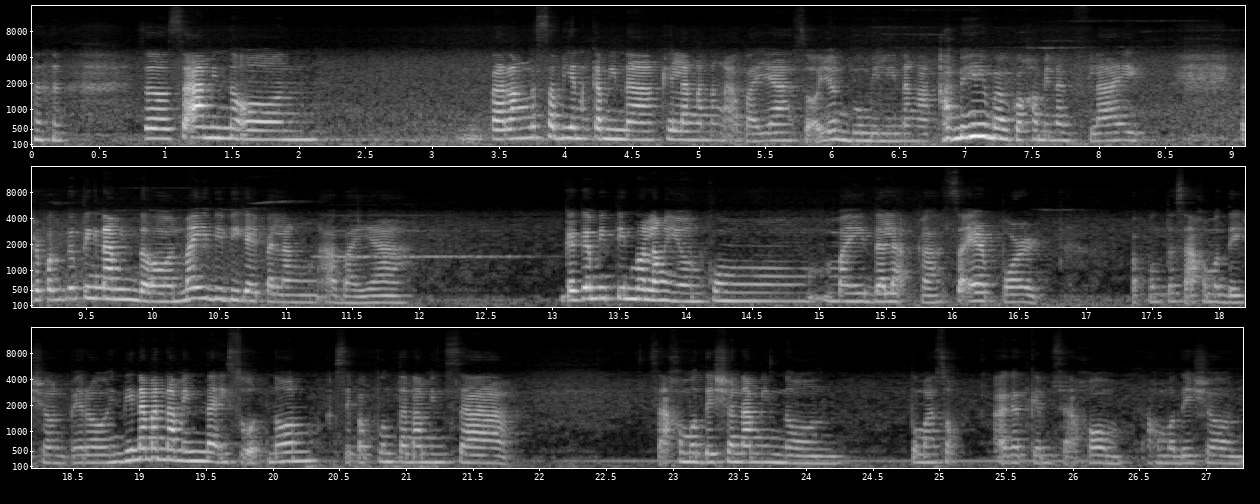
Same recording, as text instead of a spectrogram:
so, sa amin noon, parang nasabihan kami na kailangan ng abaya. So, ayun, bumili na nga kami bago kami nag-flight. Pero pagdating namin doon, may ibibigay palang abaya. Gagamitin mo lang yon kung may dala ka sa airport papunta sa accommodation. Pero hindi naman namin naisuot noon kasi pagpunta namin sa sa accommodation namin noon, pumasok agad kami sa accom, accommodation.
